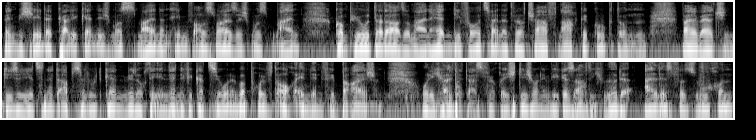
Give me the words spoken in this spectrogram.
wenn mich jeder Kali kennt, ich muss meinen Impfausweis, ich muss mein Computer also mein Handy vorzeigen, das wird scharf nachgeguckt und bei welchen, die sie jetzt nicht absolut kennen, wird auch die Identifikation überprüft, auch in den FIP-Bereichen. Und ich halte das für richtig und wie gesagt, ich würde alles versuchen,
